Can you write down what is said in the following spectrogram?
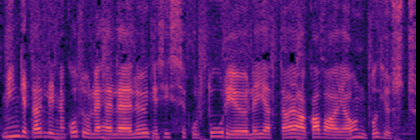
minge Tallinna kodulehele, lööge sisse kultuuriöö, leiate ajakava ja on põhjust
